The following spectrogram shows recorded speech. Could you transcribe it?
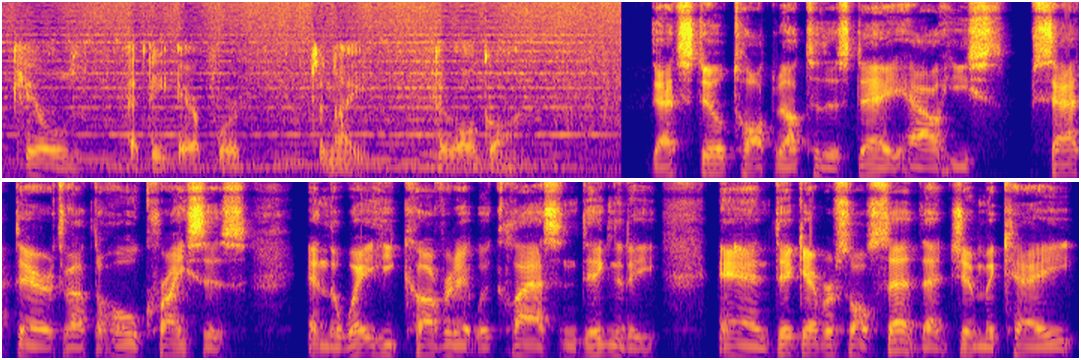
killed at the airport tonight. They're all gone that's still talked about to this day how he sat there throughout the whole crisis and the way he covered it with class and dignity. And Dick Ebersol said that Jim McKay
